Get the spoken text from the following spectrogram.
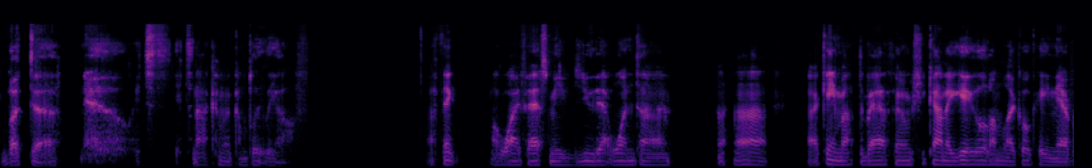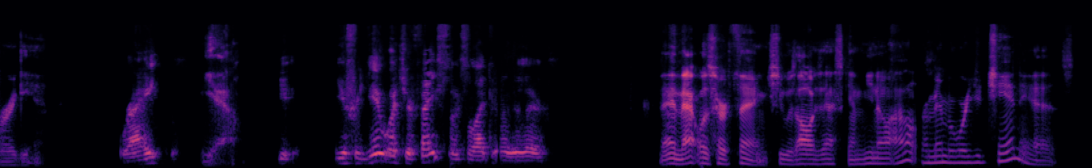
but uh, no, it's it's not coming completely off. I think my wife asked me to do that one time. I came out the bathroom. She kind of giggled. I'm like, okay, never again. Right. Yeah. You you forget what your face looks like under there. And that was her thing. She was always asking, you know, I don't remember where your chin is.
